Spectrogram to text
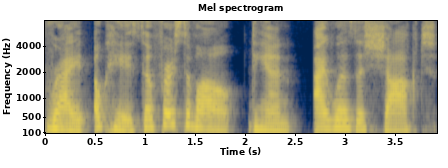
Right. Okay. So, first of all, Dan, I was as shocked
